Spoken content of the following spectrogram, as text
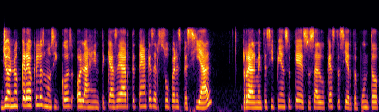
yo no creo que los músicos o la gente que hace arte tenga que ser súper especial. Realmente sí pienso que eso es algo que hasta cierto punto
